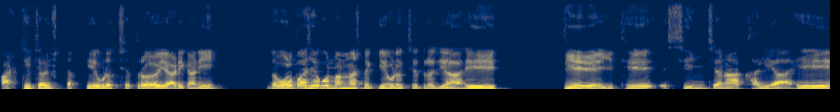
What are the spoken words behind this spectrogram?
अठ्ठेचाळीस टक्के एवढं क्षेत्र या ठिकाणी जवळपास एकोणपन्नास टक्के एवढं क्षेत्र जे आहे ते इथे सिंचनाखाली आहे.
